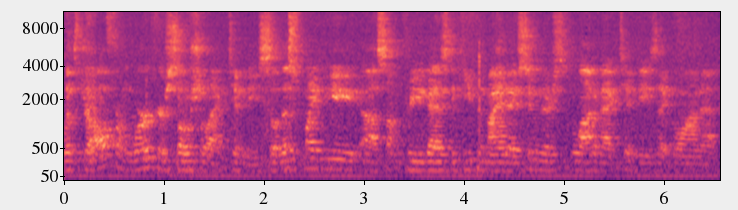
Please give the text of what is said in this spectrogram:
withdrawal from work or social activities. So this might be uh, something for you guys to keep in mind. I assume there's a lot of activities that go on at,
